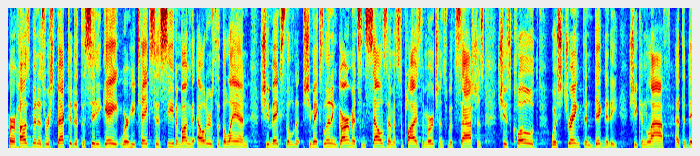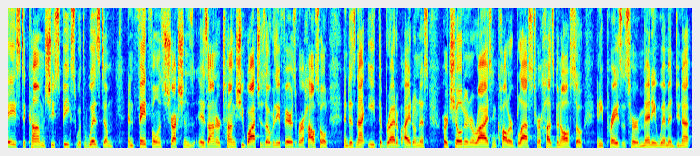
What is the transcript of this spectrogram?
her husband is respected at the city gate where he takes his seat among the elders of the land. She makes, the, she makes linen garments and sells them and supplies the merchants with sashes. She is clothed with strength and dignity. She can laugh at the days to come. She speaks with wisdom and faithful instructions is on her tongue. She watches over the affairs of her household and does not eat the bread of idleness. Her children arise and call her blessed, her husband also, and he praises her many women do not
